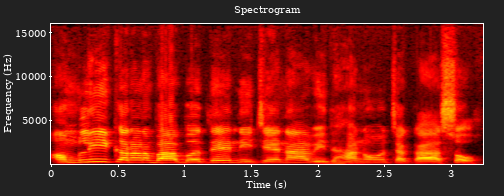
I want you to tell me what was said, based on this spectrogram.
અમલીકરણ બાબતે નીચેના વિધાનો ચકાસો.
